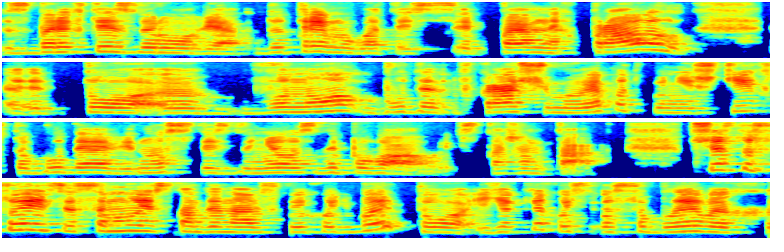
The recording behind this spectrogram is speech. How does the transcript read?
зберегти здоров'я, дотримуватись е, певних правил, е, то е, воно буде в кращому випадку, ніж ті, хто буде відноситись до нього з неповагою, скажімо так. Що стосується самої скандинавської ходьби, то якихось особливих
